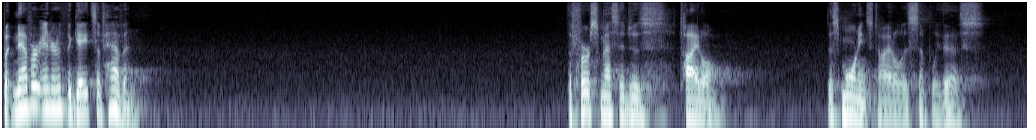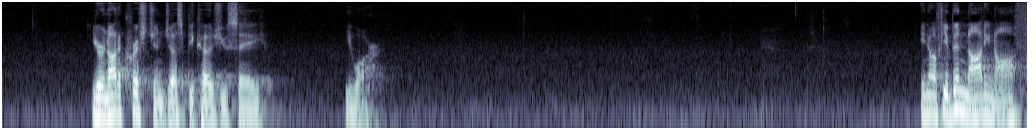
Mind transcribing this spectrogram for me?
but never enter the gates of heaven. The first message's title, this morning's title, is simply this You're not a Christian just because you say you are. You know, if you've been nodding off,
